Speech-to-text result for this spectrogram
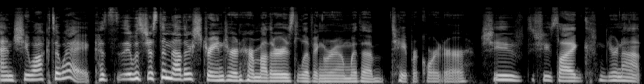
and she walked away because it was just another stranger in her mother's living room with a tape recorder. She she's like, "You're not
